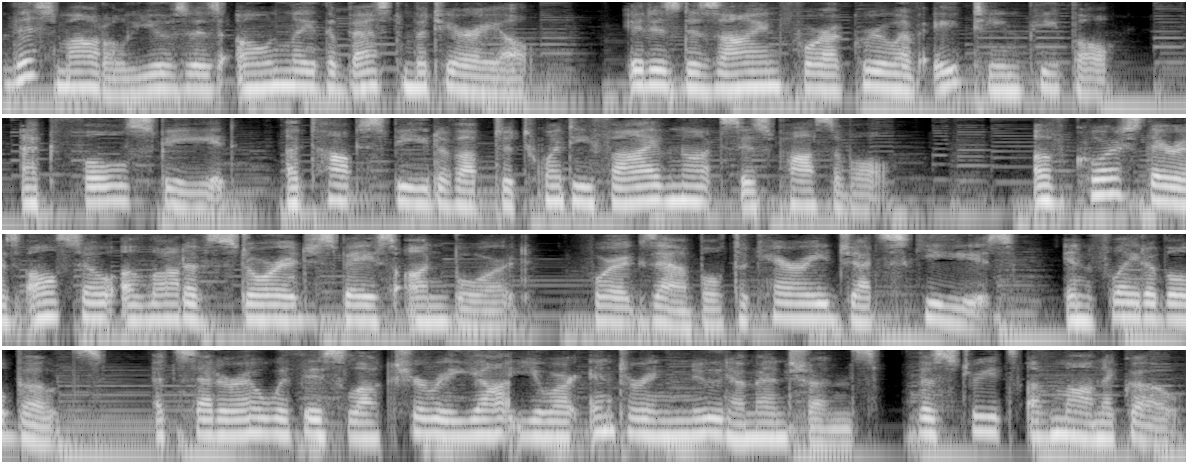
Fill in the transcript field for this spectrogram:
This model uses only the best material. It is designed for a crew of 18 people. At full speed, a top speed of up to 25 knots is possible. Of course there is also a lot of storage space on board, for example to carry jet skis, inflatable boats, etc. With this luxury yacht you are entering new dimensions, the streets of Monaco.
